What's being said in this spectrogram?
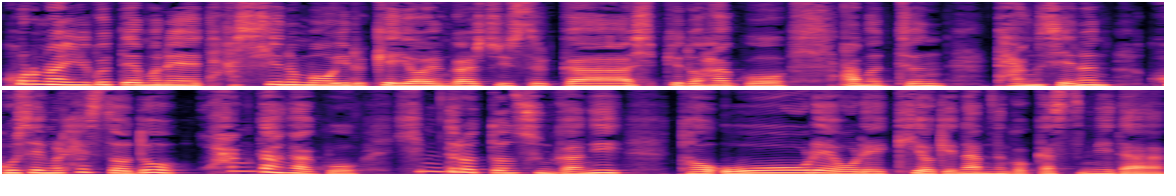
코로나19 때문에 다시는 뭐 이렇게 여행 갈 수 있을까 싶기도 하고 아무튼 당시에는 고생을 했어도 황당하고 힘들었던 순간이 더 오래오래 기억에 남는 것 같습니다.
